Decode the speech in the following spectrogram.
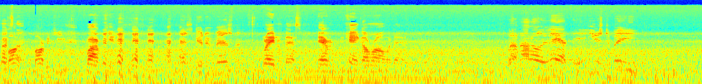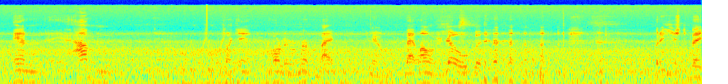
First Bar- thing, barbecue. barbecue, That's a good investment. great investment. Every, you can't go wrong with that. Well, not only that, it used to be, and I'm, of course, I can't hardly remember back, you know, that long ago, but but it used to be,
